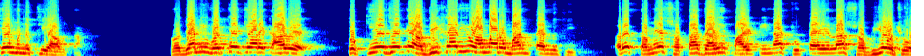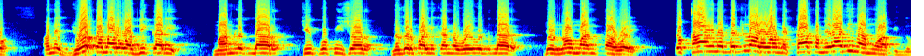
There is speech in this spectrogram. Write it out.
કેમ નથી આવતા? પ્રજાની વચ્ચે ક્યારેક આવે તો કહે છે કે અધિકારીઓ અમારો માનતા નથી. અરે તમે સત્તાધારી પાર્ટીના ચૂંટાયેલા સભ્યો છો અને જો તમારો અધિકારી મામલતદાર, ચીફ ઓફિસર, નગરપાલિકાનો વહીવટદાર જો ન માનતા હોય, તો કા એને બદલાવો અને કા તમે રાજીનામું આપી દો.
